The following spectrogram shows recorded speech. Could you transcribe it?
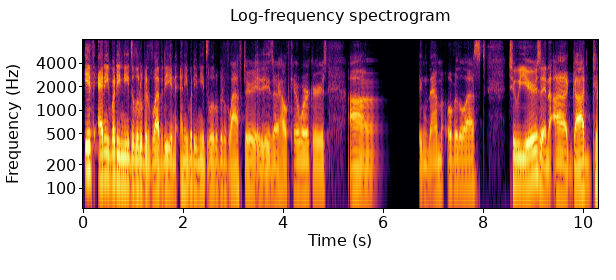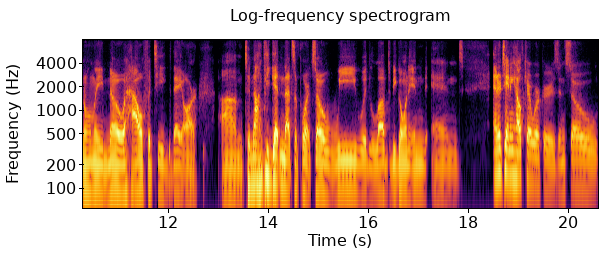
if anybody needs a little bit of levity and anybody needs a little bit of laughter, it is our healthcare workers. Um, them over the last two years, and uh, God can only know how fatigued they are um, to not be getting that support. So we would love to be going in and entertaining healthcare workers. And so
